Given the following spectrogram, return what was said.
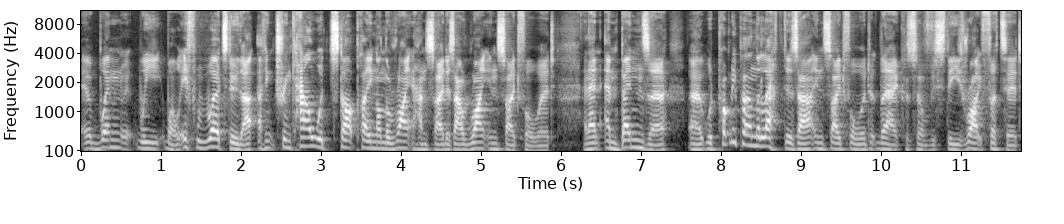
uh, when we well if we were to do that. I think Trincao would start playing on the right hand side as our right inside forward, and then Mbenza uh, would probably play on the left as our inside forward there because obviously he's right footed.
